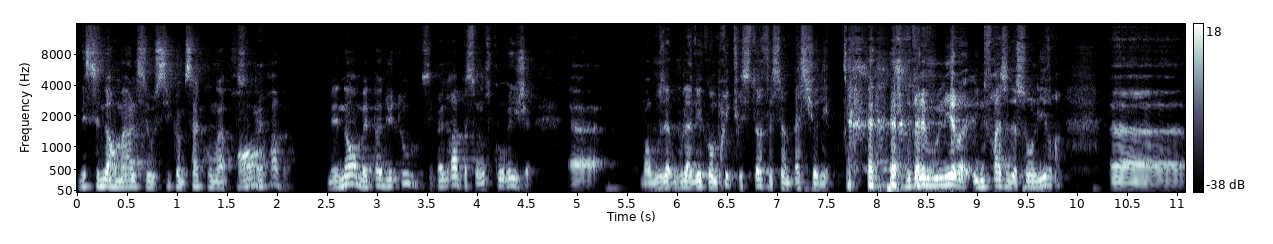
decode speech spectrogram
Mais c'est normal, c'est aussi comme ça qu'on apprend. C'est pas grave. Mais non, mais pas du tout. C'est pas grave parce qu'on se corrige. Euh, bon, vous, vous l'avez compris, Christophe est un passionné. Je voudrais vous lire une phrase de son livre. Euh,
